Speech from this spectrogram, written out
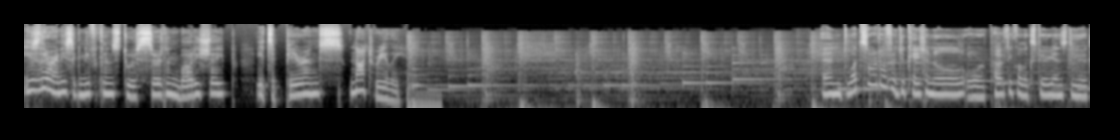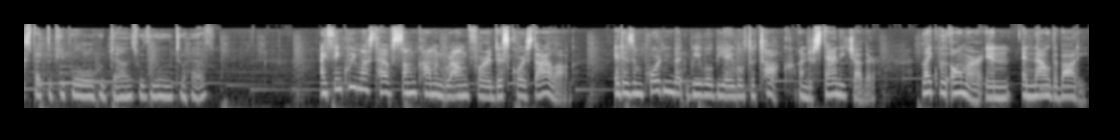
Is there any significance to a certain body shape, its appearance? Not really. And what sort of educational or practical experience do you expect the people who dance with you to have? I think we must have some common ground for a discourse dialogue. It is important that we will be able to talk, understand each other. Like with Omer in And Now the Body.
